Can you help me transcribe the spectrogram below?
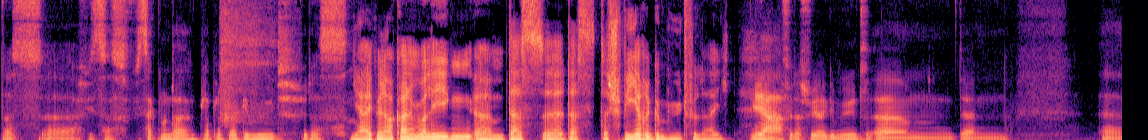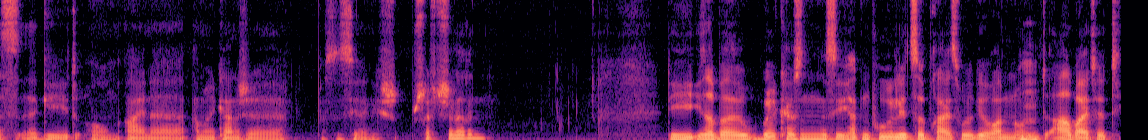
das, äh, wie das, wie sagt man da, bla bla bla, Gemüt, für das. Ja, ich bin auch gerade überlegen, ähm, dass äh, das, das schwere Gemüt vielleicht. Ja, für das schwere Gemüt, ähm, denn es äh, geht um eine amerikanische, was ist hier eigentlich, Schriftstellerin? Die Isabel Wilkerson, sie hat einen Pulitzer-Preis wohl gewonnen mhm. und arbeitet,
